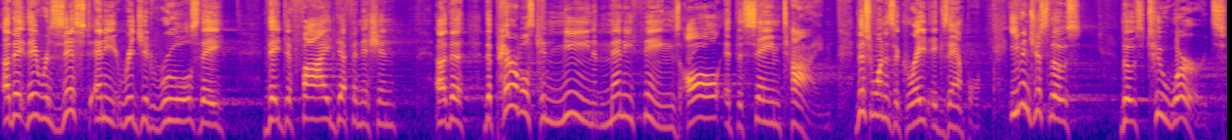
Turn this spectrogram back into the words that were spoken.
uh, they, they resist any rigid rules, they, they defy definition. Uh, the, the parables can mean many things all at the same time. This one is a great example. Even just those, those two words,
